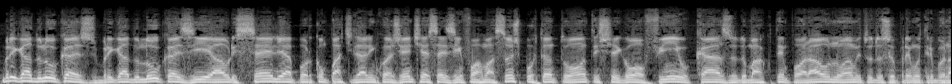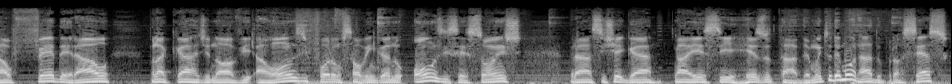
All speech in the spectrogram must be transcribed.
Obrigado, Lucas. Obrigado, Lucas e Auricélia, por compartilharem com a gente essas informações. Portanto, ontem chegou ao fim o caso do marco temporal no âmbito do Supremo Tribunal Federal placar de 9 a 11, foram, salvo engano, 11 sessões para se chegar a esse resultado. É muito demorado o processo,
